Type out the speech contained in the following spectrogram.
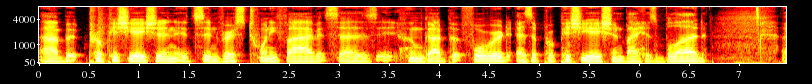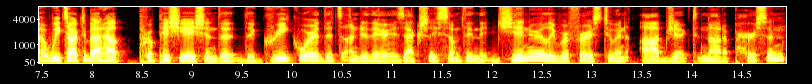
Uh, but propitiation, it's in verse 25. It says, "Whom God put forward as a propitiation by His blood." Uh, we talked about how propitiation, the the Greek word that's under there, is actually something that generally refers to an object, not a person.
